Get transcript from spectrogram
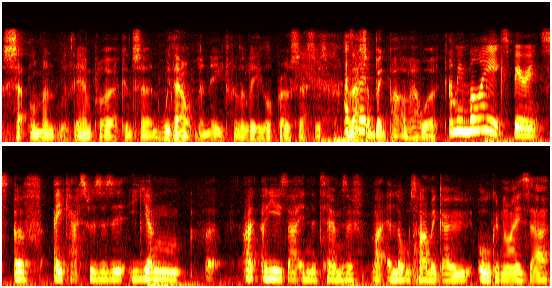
settlement with the employer concerned without the need for the legal processes. And that's a big part of our work. I mean, my experience of ACAS was as a young. Uh, I, I use that in the terms of like a long time ago organizer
